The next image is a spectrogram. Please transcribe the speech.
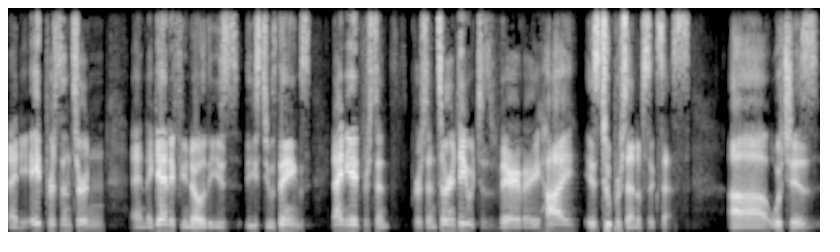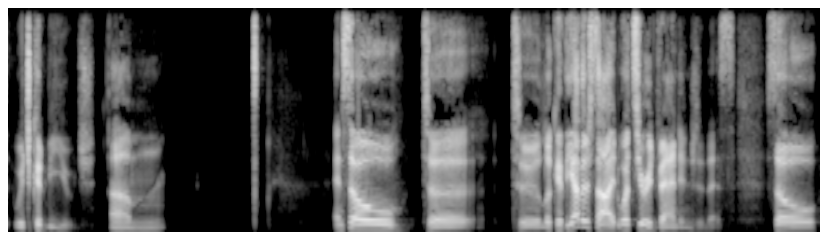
98% certain. And again if you know these these two things 98% certainty which is very very high is 2% of success uh, which is which could be huge. Um, and so to to look at the other side, what's your advantage in this? So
